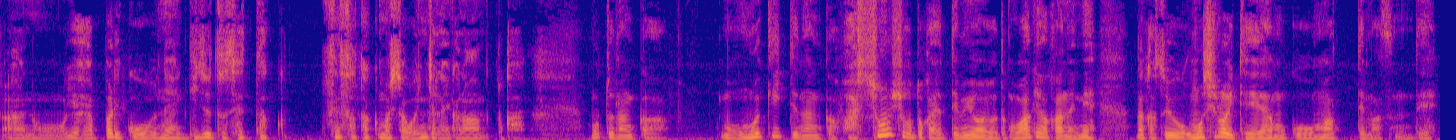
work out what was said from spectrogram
あのいややっぱりこうね技術切磋琢磨した方がいいんじゃないかなとかもっとなんかもう思い切ってなんかファッションショーとかやってみようよとかわけわかんないねなんかそういう面白い提案もこう待ってますんで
